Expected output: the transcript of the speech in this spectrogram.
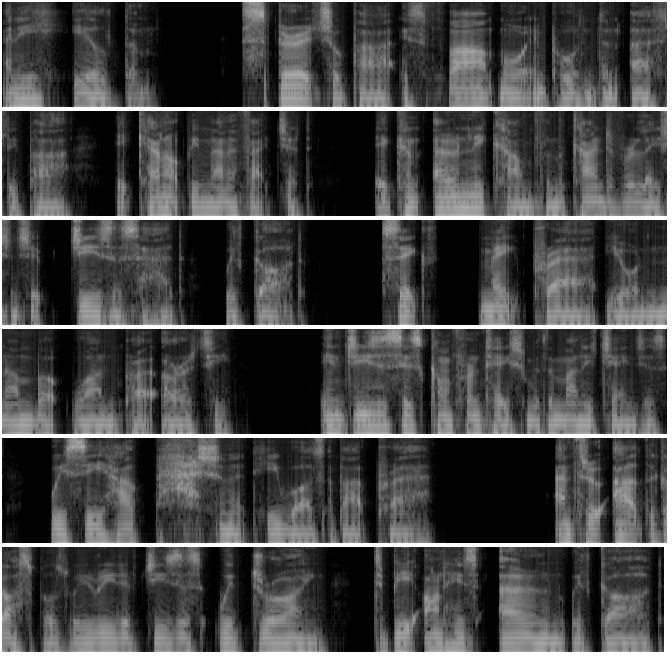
and he healed them. Spiritual power is far more important than earthly power. It cannot be manufactured. It can only come from the kind of relationship Jesus had with God. Sixth, make prayer your number one priority. In Jesus' confrontation with the money changers, we see how passionate he was about prayer. And throughout the Gospels, we read of Jesus withdrawing to be on his own with God.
